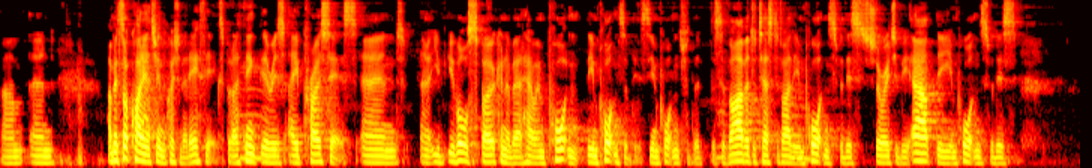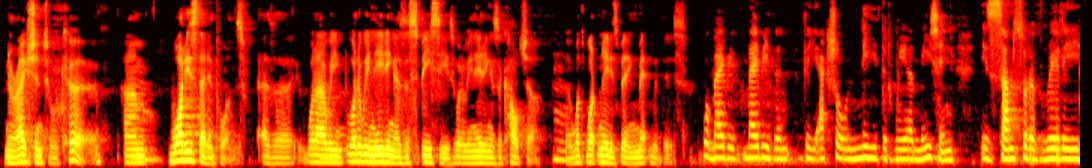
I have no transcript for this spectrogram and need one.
Um, and I mean, it's not quite answering the question about ethics, but I think there is a process, and uh, you've, you've, all spoken about how important the importance of this, the importance for the, the, survivor to testify, the importance for this story to be out, the importance for this narration to occur. Um, what is that importance? As a, what are we? What are we needing as a species? What are we needing as a culture? Mm. What, what need is being met with this? Well, maybe maybe the the actual need that we are meeting is some sort of really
